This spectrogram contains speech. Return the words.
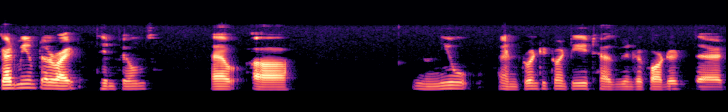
Cadmium telluride thin films have a new in 2020 it has been recorded that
